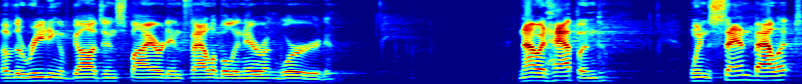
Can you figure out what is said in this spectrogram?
of the reading of God's inspired, infallible, inerrant word. Now, it happened when Sanballat,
